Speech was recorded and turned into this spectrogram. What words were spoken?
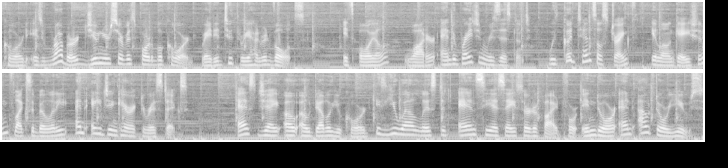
cord is rubber junior service portable cord rated to 300 volts. It's oil, water, and abrasion resistant with good tensile strength, elongation, flexibility, and aging characteristics. SJOOW cord is UL listed and CSA certified for indoor and outdoor use.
